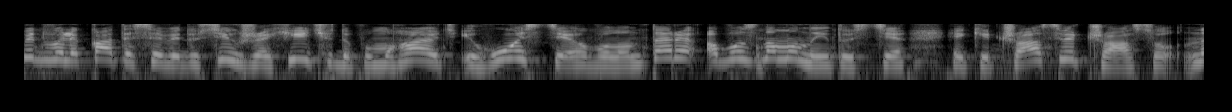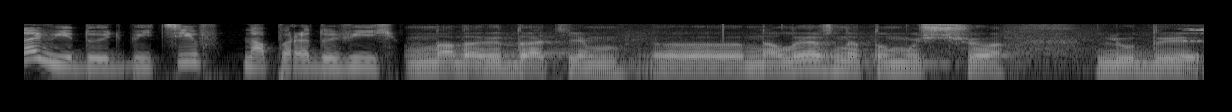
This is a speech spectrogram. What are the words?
Відволікатися від усіх жахіть допомагають і гості, волонтери або знаменитості, які час від часу навідують бійців на передовій. Треба віддати їм е, належне, тому що люди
